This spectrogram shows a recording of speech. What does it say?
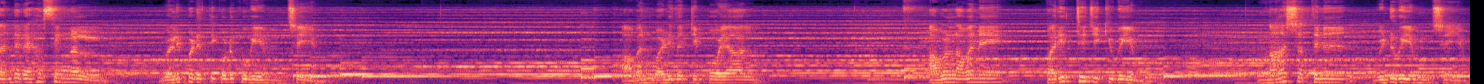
തന്റെ രഹസ്യങ്ങൾ വെളിപ്പെടുത്തി കൊടുക്കുകയും ചെയ്യും അവൻ വഴിതെറ്റിപ്പോയാൽ അവൾ അവനെ പരിത്യജിക്കുകയും നാശത്തിന് വിടുകയും ചെയ്യും.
